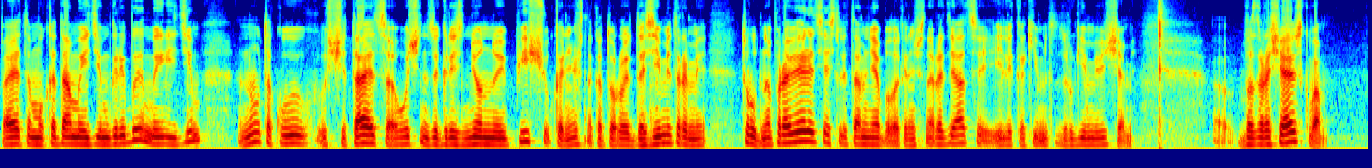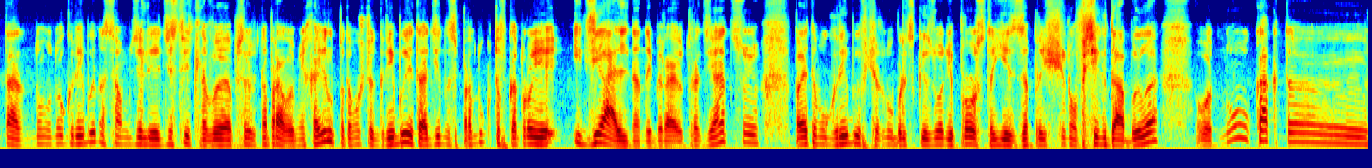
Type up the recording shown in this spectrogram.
Поэтому, когда мы едим грибы, мы едим, ну, такую, считается, очень загрязненную пищу, конечно, которую дозиметрами трудно проверить, если там не было, конечно, радиации или какими-то другими вещами. Возвращаюсь к вам. Да, ну, ну грибы на самом деле действительно вы абсолютно правы, Михаил, потому что грибы это один из продуктов, которые идеально набирают радиацию, поэтому грибы в Чернобыльской зоне просто есть запрещено, всегда было. Вот, ну как-то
